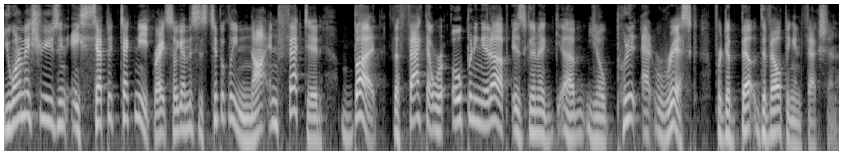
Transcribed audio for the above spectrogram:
You want to make sure you're using aseptic technique, right? So again, this is typically not infected, but the fact that we're opening it up is going to, um, you know, put it at risk for de developing infection.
